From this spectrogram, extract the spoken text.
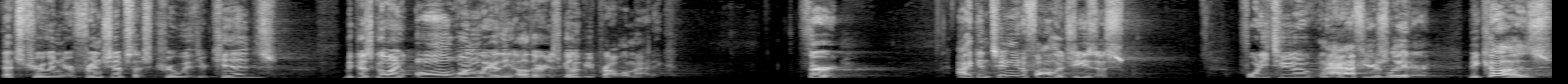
that's true in your friendships, that's true with your kids, because going all one way or the other is going to be problematic. Third, I continue to follow Jesus 42 and a half years later because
